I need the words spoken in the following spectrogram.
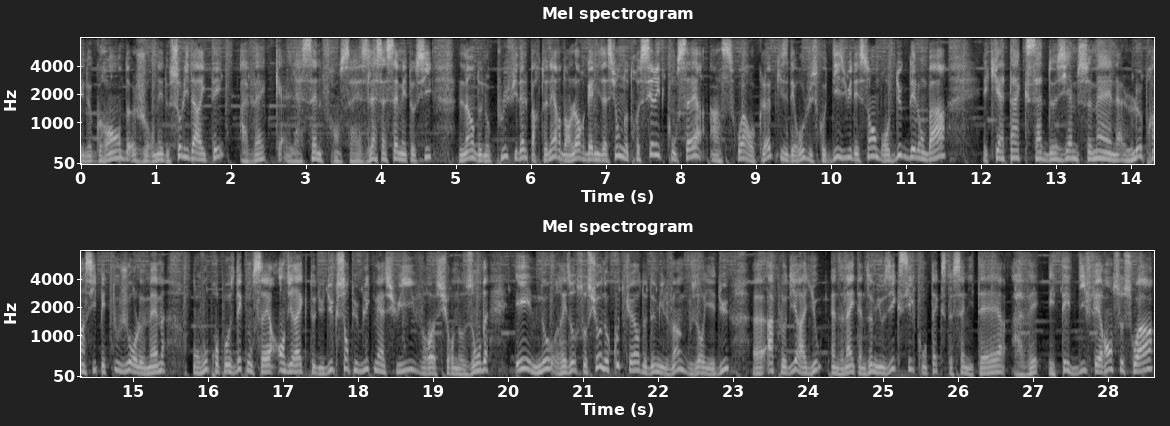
une grande journée de solidarité avec la scène française. La est aussi l'un de nos plus fidèles partenaires dans l'organisation de notre série de concerts Un soir au club qui se déroule jusqu'au 18 décembre au Duc des Lombards et qui attaque sa deuxième semaine. Le principe est toujours le même. On vous propose des concerts en direct du Duc sans public mais à suivre sur nos ondes et nos réseaux sociaux, nos coups de cœur de 2020 que vous auriez dû euh, applaudir à You and the Night and the Music si le contexte sanitaire avait été différent ce soir.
